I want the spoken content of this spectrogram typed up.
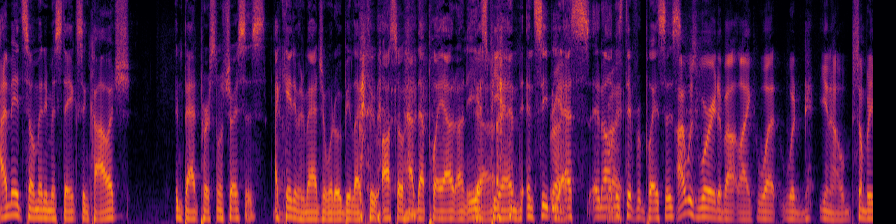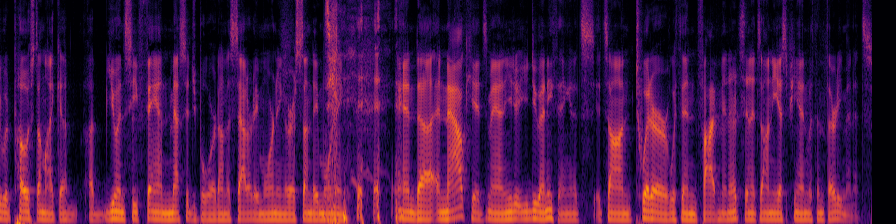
I made so many mistakes in college and bad personal choices. I can't even imagine what it would be like to also have that play out on ESPN and CBS and all these different places. I was worried about like what would you know somebody would post on like a, a UNC fan message board on a Saturday morning or a Sunday morning, and uh, and now kids, man, you do, you do anything and it's it's on Twitter within five minutes and it's on ESPN within thirty minutes.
